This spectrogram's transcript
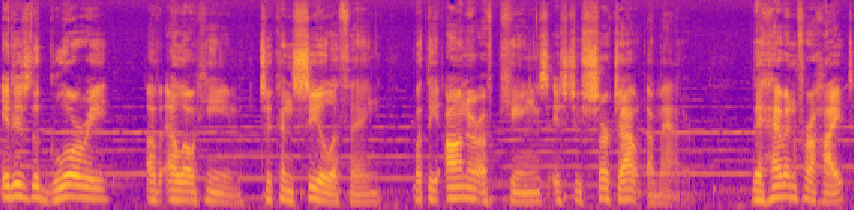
It is the glory of Elohim to conceal a thing, but the honor of kings is to search out a matter. The heaven for height,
